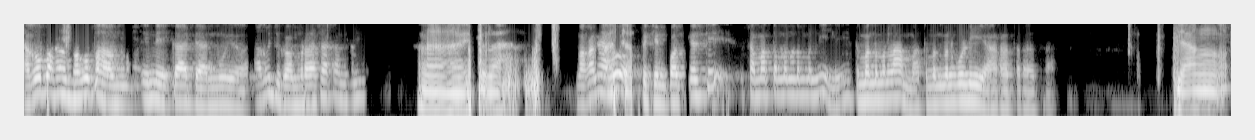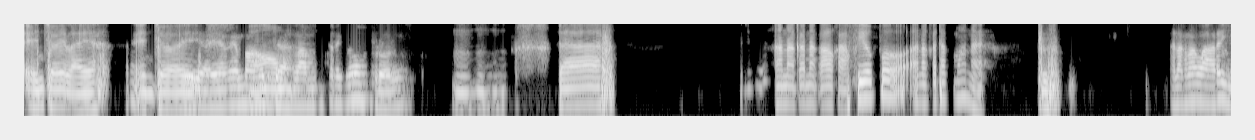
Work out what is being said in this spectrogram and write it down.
Aku paham aku paham ini keadaanmu ya. Aku juga merasakan sih. Nah itulah. Makanya aku Acap. bikin podcast sih sama teman-teman ini teman-teman lama teman-teman kuliah rata-rata yang enjoy lah ya enjoy. Iya yang emang oh. udah lama sering ngobrol. Mm-hmm. nah anak-anak Alkafi apa anak-anak mana? Bro. Anak-anak lari.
